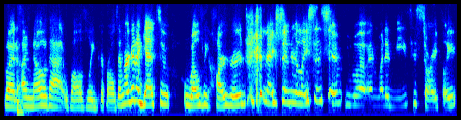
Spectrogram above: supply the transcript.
but I know that Wellesley girls, and we're gonna get to Wellesley Harvard connection relationship and what it means historically,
